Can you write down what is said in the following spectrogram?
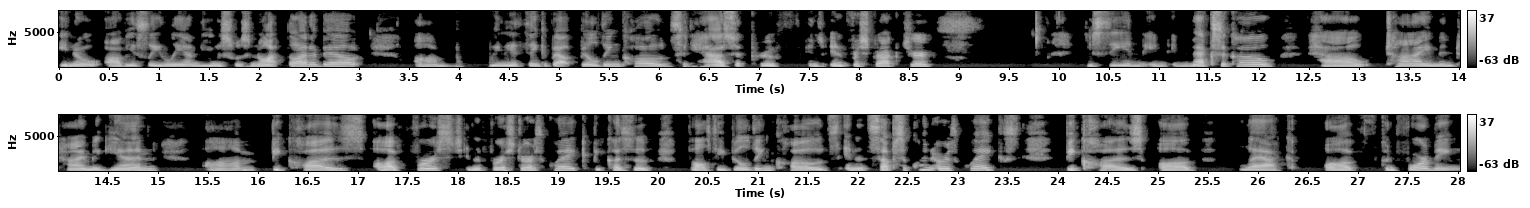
you know obviously land use was not thought about. Um, we need to think about building codes and hazard-proof infrastructure. You see in, in, in Mexico how time and time again, um, because of first in the first earthquake, because of faulty building codes, and in subsequent earthquakes, because of lack of conforming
